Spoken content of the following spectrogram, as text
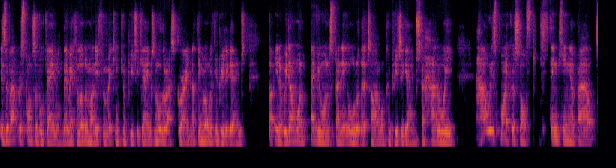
is about responsible gaming. They make a lot of money from making computer games and all the rest. Great, nothing wrong with computer games. But you know, we don't want everyone spending all of their time on computer games. So how do we how is Microsoft thinking about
